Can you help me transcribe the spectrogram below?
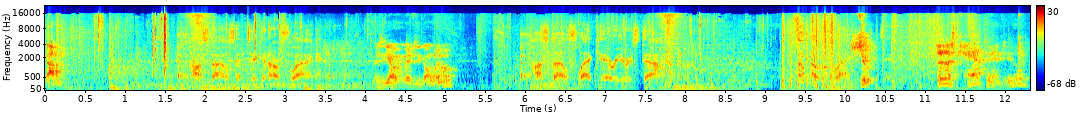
Got him. Hostiles have taken our flag. Where's he going? Where's he going? Wibble? Hostile flag carrier is down. Our flag Shoot. They're just camping, dude.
